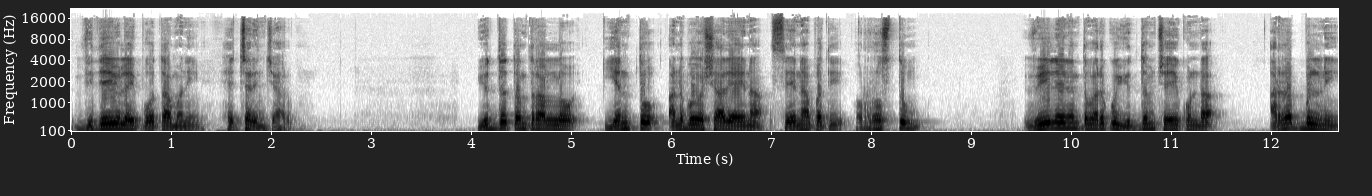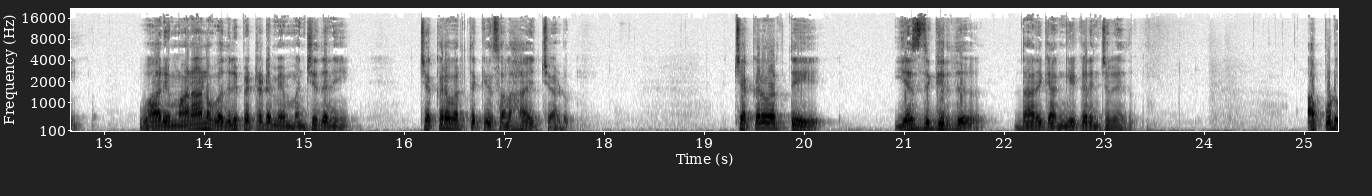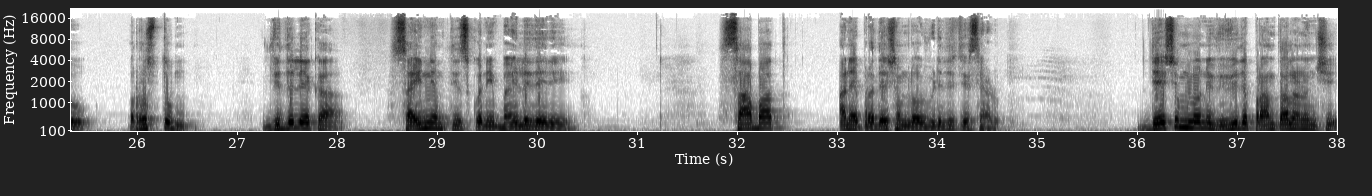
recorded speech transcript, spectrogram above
విధేయులైపోతామని హెచ్చరించారు. యుద్ధ తంత్రాల్లో ఎంతో అనుభవశాలి అయిన సేనాపతి రొస్తుం వీలైనంత వరకు యుద్ధం చేయకుండా అరబ్బుల్ని వారి మానాన వదిలిపెట్టడమే మంచిదని చక్రవర్తికి సలహా ఇచ్చాడు. చక్రవర్తి యజ్గిర్ద్ దానికి అంగీకరించలేదు. అప్పుడు రుస్తుం విధులేక సైన్యం తీసుకొని బయలుదేరి సాబాత్ అనే ప్రదేశంలో విడుదల చేశాడు. దేశంలోని వివిధ ప్రాంతాల నుంచి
